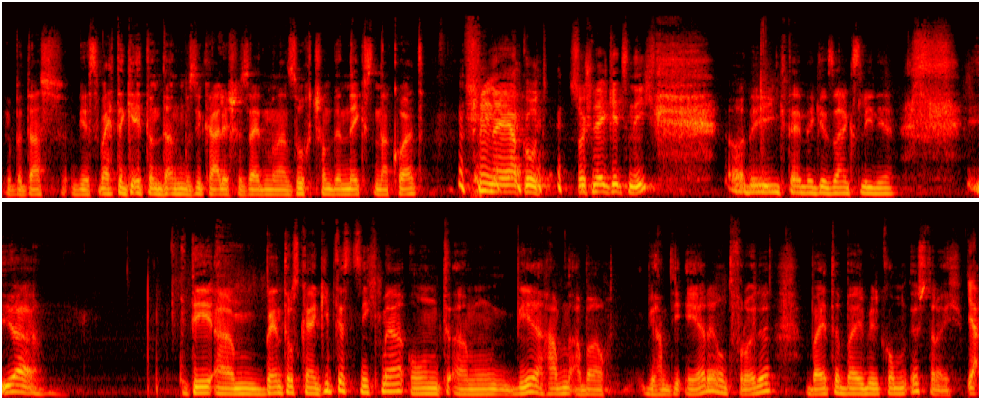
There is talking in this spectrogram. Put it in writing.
über das, wie es weitergeht und dann musikalische Seiten, man sucht schon den nächsten Akkord. naja, gut, so schnell geht's nicht. Oder irgendeine Gesangslinie. Ja, die ähm, Band Ruskaya gibt es nicht mehr und ähm, wir haben aber auch wir haben die Ehre und Freude, weiter bei Willkommen Österreich ja.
